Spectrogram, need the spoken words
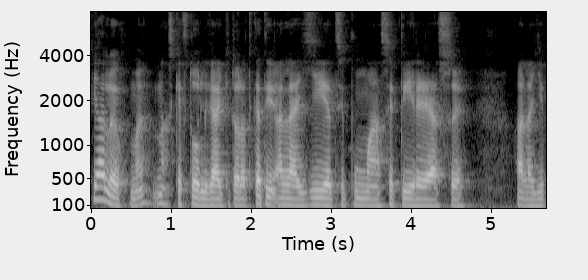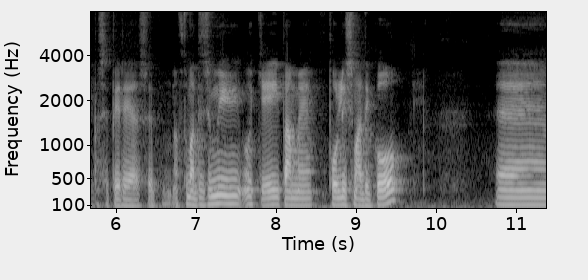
τι άλλο έχουμε, να σκεφτώ λιγάκι τώρα, τι κάτι αλλαγή έτσι που μας επηρέασε. Αλλαγή που μας επηρέασε. Αυτοματισμοί, οκ, είπαμε, πολύ σημαντικό. Ε,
